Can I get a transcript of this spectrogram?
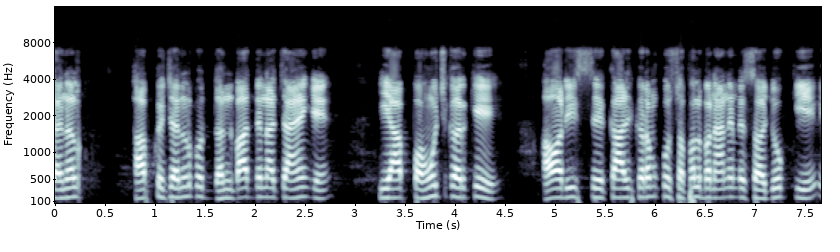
चैनल आपके चैनल को धन्यवाद देना चाहेंगे कि आप पहुँच करके और इस कार्यक्रम को सफल बनाने में सहयोग किए।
